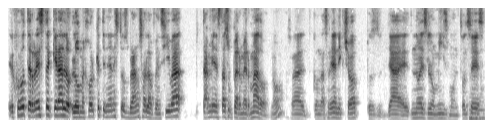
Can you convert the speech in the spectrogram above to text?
el juego terrestre, que era lo, lo mejor que tenían estos Browns a la ofensiva, también está súper mermado, ¿no? O sea, con la salida de Nick Chubb, pues ya eh, no es lo mismo. Entonces,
